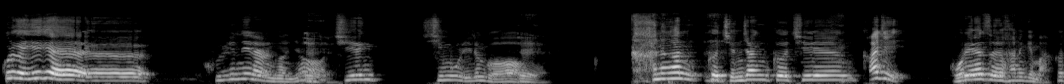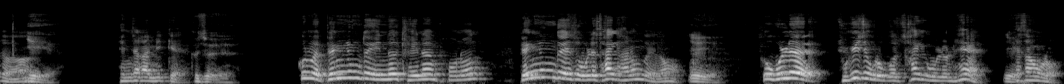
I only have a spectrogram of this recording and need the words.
그러니까 이게 어, 훈련이라는 건요. 예. 지행 지물 이런 거 예. 가능한 그 전장 그 지행까지 고려해서 하는 게 맞거든. 예, 예. 현장감 있게. 그죠, 예. 그러면 백령도에 있는 K9포는 백령도에서 원래 사격하는 거예요. 예, 예. 그 원래 주기적으로 그 사격 훈련을 해 예. 해상으로.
